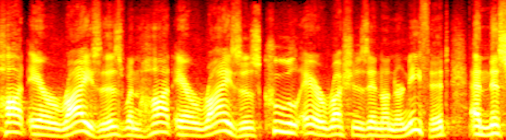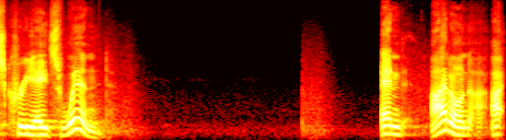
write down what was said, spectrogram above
Hot air rises. When hot air rises, cool air rushes in underneath it, and this creates wind. And I don't, I,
